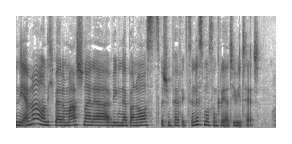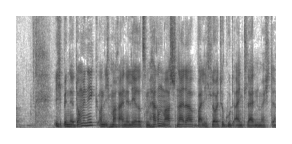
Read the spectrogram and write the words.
Ich bin die Emma und ich werde Maßschneider wegen der Balance zwischen Perfektionismus und Kreativität. Ich bin der Dominik und ich mache eine Lehre zum Herrenmaßschneider, weil ich Leute gut einkleiden möchte.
